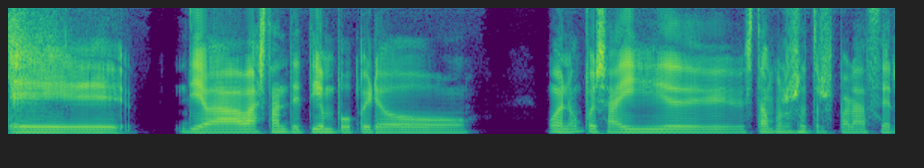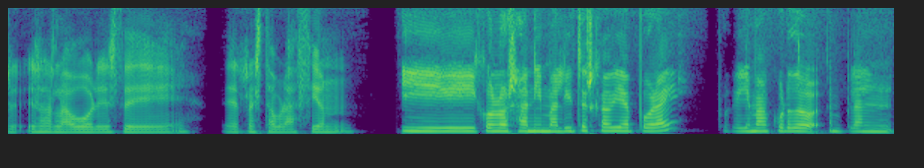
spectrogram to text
Eh, lleva bastante tiempo, pero bueno, pues ahí eh, estamos nosotros para hacer esas labores de, de restauración. Y con los animalitos que había por ahí, porque yo me acuerdo, en plan,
